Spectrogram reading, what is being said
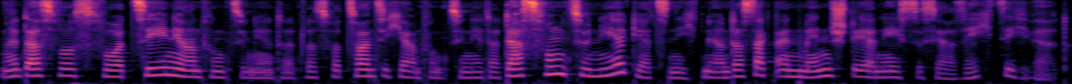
Ne, das, was vor zehn Jahren funktioniert hat, was vor 20 Jahren funktioniert hat, das funktioniert jetzt nicht mehr. Und das sagt ein Mensch, der nächstes Jahr 60 wird.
